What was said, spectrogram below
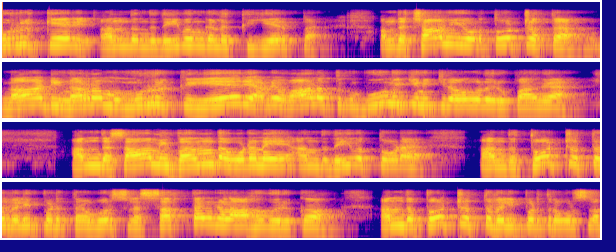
முறுக்கேறி அந்தந்த தெய்வங்களுக்கு ஏற்ப அந்த சாமியோட தோற்றத்தை நாடி நரம்பு முறுக்கு ஏறி அப்படியே வானத்துக்கும் பூமிக்கு நிற்கிறவங்களும் இருப்பாங்க. அந்த சாமி வந்த உடனே அந்த தெய்வத்தோட அந்த தோற்றத்தை வெளிப்படுத்துகிற ஒரு சில சத்தங்களாகவும் இருக்கும். அந்த தோற்றத்தை வெளிப்படுத்துகிற ஒரு சில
